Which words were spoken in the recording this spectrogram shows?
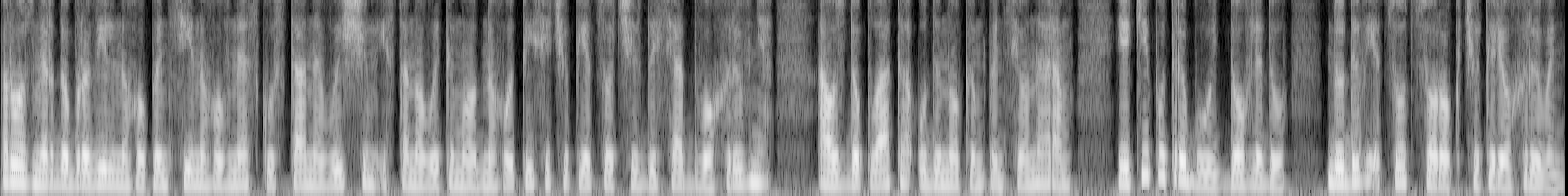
Розмір добровільного пенсійного внеску стане вищим і становитиме 1562 гривня, а ось доплата одиноким пенсіонерам, які потребують догляду, до 944 гривень.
